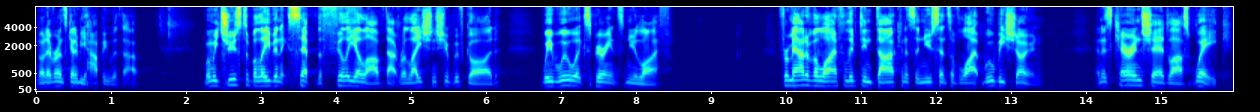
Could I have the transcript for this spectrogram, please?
Not everyone's going to be happy with that. When we choose to believe and accept the philia love, that relationship with God, we will experience new life. From out of a life lived in darkness, a new sense of light will be shown. And as Karen shared last week,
